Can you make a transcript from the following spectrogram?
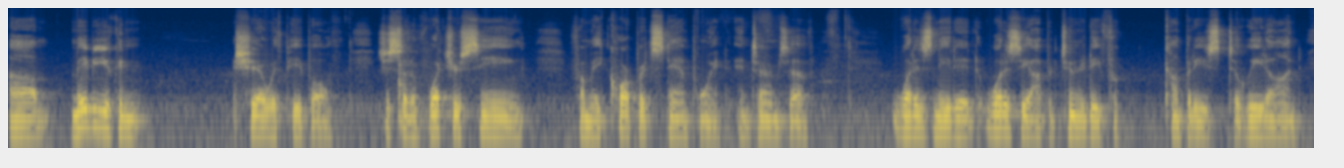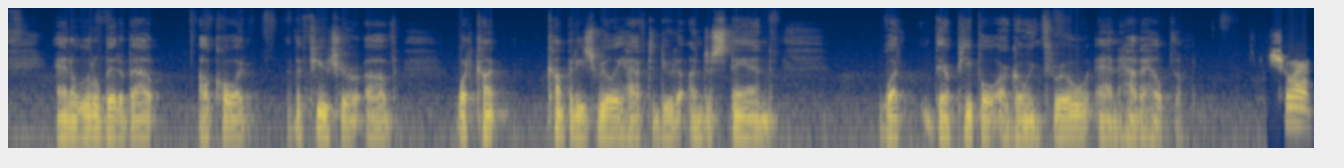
Um, maybe you can share with people just sort of what you're seeing from a corporate standpoint in terms of what is needed, what is the opportunity for companies to lead on, and a little bit about, I'll call it, the future of what com- companies really have to do to understand what their people are going through and how to help them. Sure.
